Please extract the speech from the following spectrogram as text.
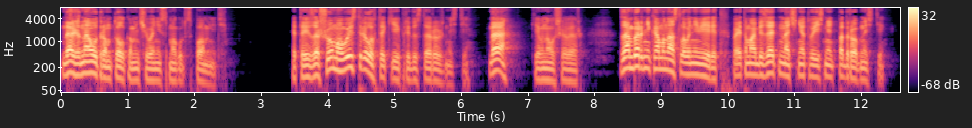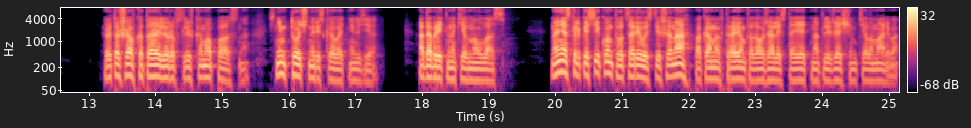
Даже на утром толком ничего не смогут вспомнить. Это из-за шума выстрелов такие предосторожности? Да, кивнул Шевер. Замбер никому на слово не верит, поэтому обязательно начнет выяснять подробности. Эта шавка Тайлеров слишком опасна. С ним точно рисковать нельзя. Одобрительно кивнул Лас. На несколько секунд воцарилась тишина, пока мы втроем продолжали стоять над лежащим телом Альва.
